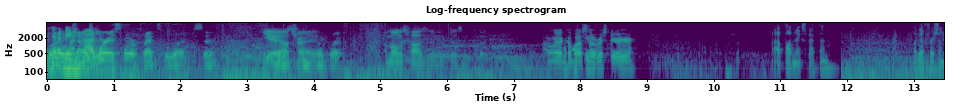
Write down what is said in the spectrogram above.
You can all- all I evasion know is dodge it? warrior spell reflect will work. So Yeah, I'll just try think, it. Like what? I'm almost positive it doesn't, but I'm gonna I'll pop combust here. overseer here. I'll pop next back then. I'll get first on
